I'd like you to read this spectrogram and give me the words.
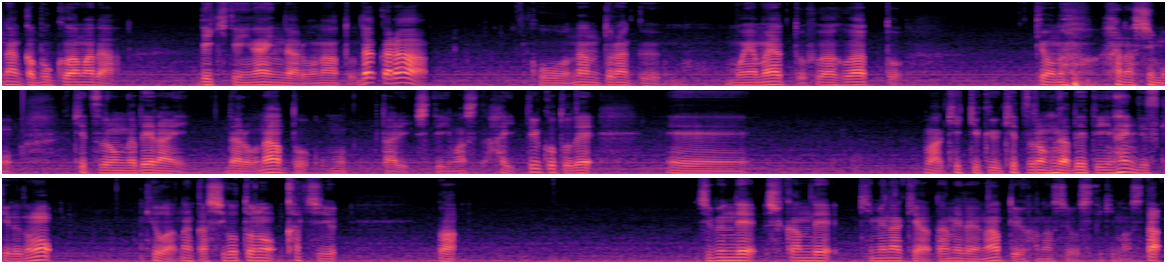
なんか僕はまだできていないんだろうなと。だからこうなんとなくモヤモヤっとふわふわっと今日の話も結論が出ないだろうなと思ったりしていました。はい。ということで、えー、まあ、結局結論が出ていないんですけれども今日はなんか仕事の価値は自分で主観で決めなきゃダメだよなという話をしてきました、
